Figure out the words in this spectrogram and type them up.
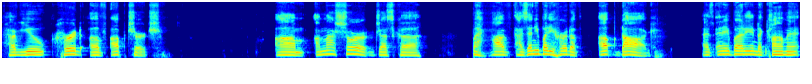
Have you heard of Upchurch? Um, I'm not sure, Jessica, but have has anybody heard of Up Dog? Has anybody in the comment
